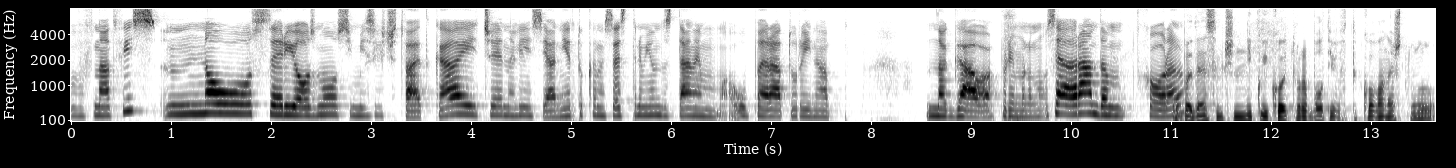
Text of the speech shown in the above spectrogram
в надфис, много сериозно си мислех, че това е така и че, нали, сега ние тук не се стремим да станем оператори на, на гала, примерно. Сега рандъм хора. Обеден съм, че никой, който работи в такова нещо,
